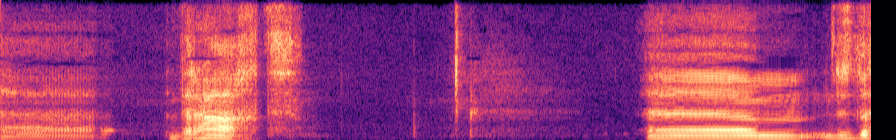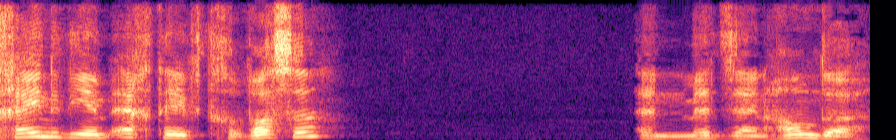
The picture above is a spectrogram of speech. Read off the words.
uh, draagt. Um, dus degene die hem echt heeft gewassen en met zijn handen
